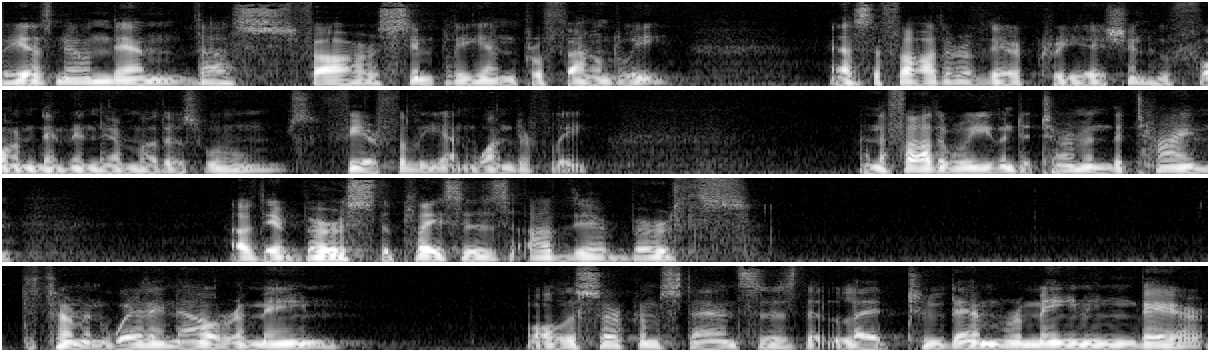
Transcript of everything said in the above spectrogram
he has known them thus far simply and profoundly as the Father of their creation, who formed them in their mother's wombs, fearfully and wonderfully. And the Father will even determine the time of their births, the places of their births, determine where they now remain, all the circumstances that led to them remaining there.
